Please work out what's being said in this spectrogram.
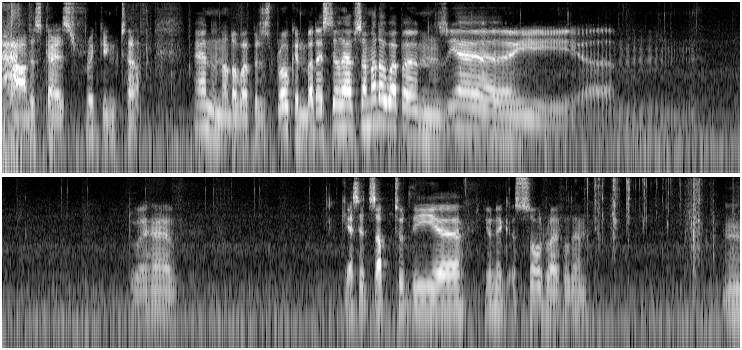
Wow, this guy is freaking tough. And another weapon is broken, but I still have some other weapons. Yay! Um, do I have? Guess it's up to the uh, unique assault rifle then. Uh.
